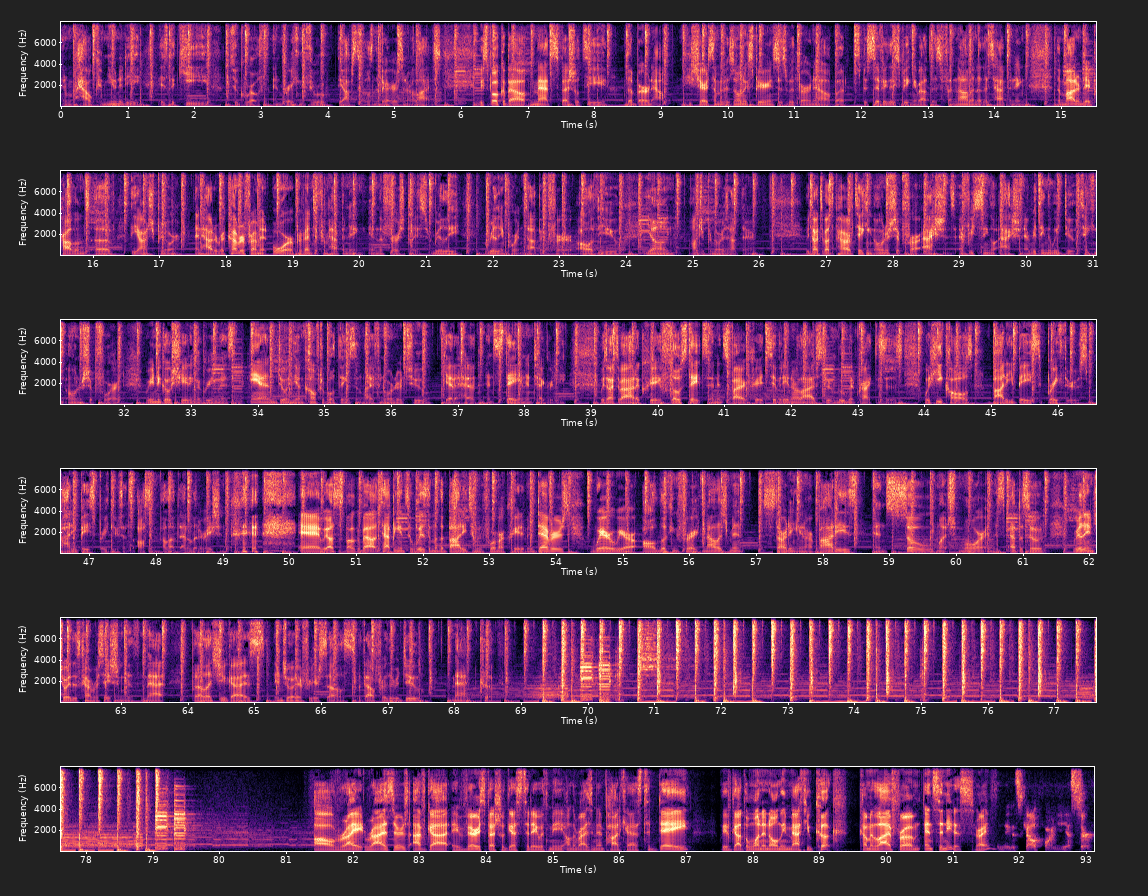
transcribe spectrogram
and how community is the key to growth and breaking through the obstacles and the barriers in our lives. We spoke about Matt's specialty, the burnout. He shared some of his own experiences with burnout, but specifically speaking about this phenomena that's happening, the modern day problems of the entrepreneur and how to recover from it or prevent it from happening in the first place. Really, really important topic for all of you young entrepreneurs out there. We talked about the power of taking ownership for our actions, every single action, everything that we do, taking ownership for it, renegotiating agreements, and doing the uncomfortable things in life in order to get ahead and stay in integrity. We talked about how to create flow states and inspire creativity in our lives through movement practices, what he calls body based breakthroughs. Body based breakthroughs. That's awesome. I love that alliteration. and we also spoke about tapping into wisdom of the body to inform our creative endeavors, where we are all looking for acknowledgement, starting in our bodies, and so much more in this episode. Really enjoyed this conversation with Matt, but I'll let you guys enjoy it for yourselves. Without further ado, Matt Cooke. All right, risers. I've got a very special guest today with me on the Rising Man podcast. Today, we've got the one and only Matthew Cooke coming live from Encinitas, right? Encinitas, California. Yes, sir.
